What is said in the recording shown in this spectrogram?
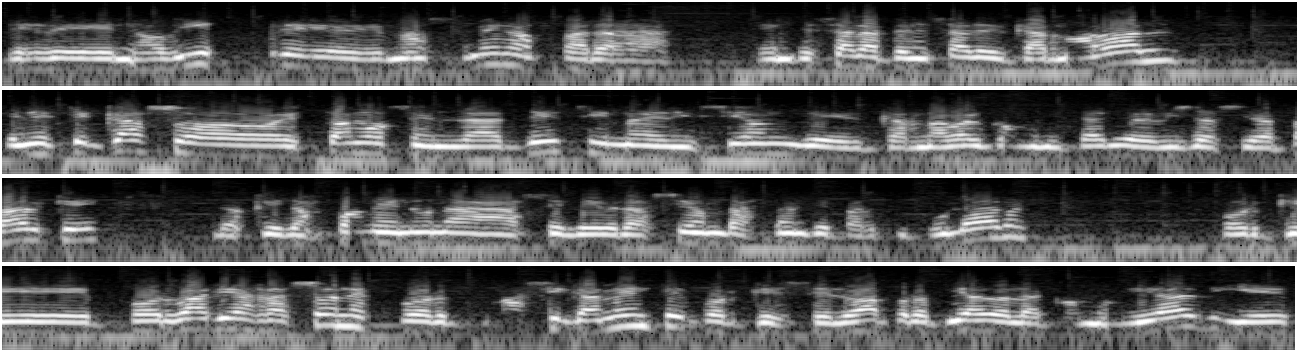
desde noviembre más o menos para empezar a pensar el carnaval. En este caso estamos en la décima edición del Carnaval Comunitario de Villa Ciudad Parque lo que nos pone en una celebración bastante particular, porque por varias razones, por básicamente porque se lo ha apropiado la comunidad y es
